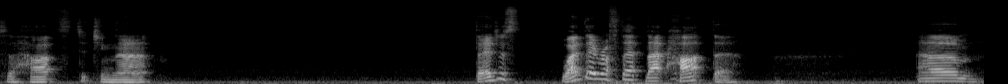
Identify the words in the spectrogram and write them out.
So heart stitching that. They're just why'd they ruff that that heart there? Um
